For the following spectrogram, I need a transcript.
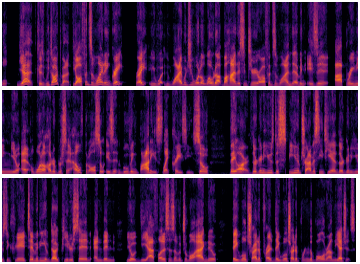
Well, yeah, because we talked about it. The offensive line ain't great, right? You, wh- why would you want to load up behind this interior offensive line that I mean isn't operating, you know, at one hundred percent health, but also isn't moving bodies like crazy? So they are. They're going to use the speed of Travis Etienne. They're going to use the creativity of Doug Pederson, and then you know the athleticism of Jamal Agnew. They will try to pre- they will try to bring the ball around the edges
